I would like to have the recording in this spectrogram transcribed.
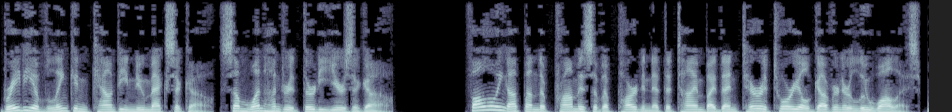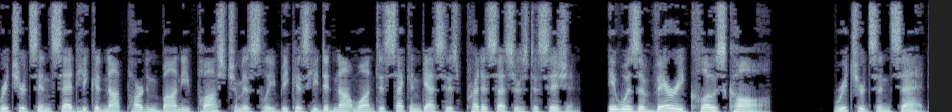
Brady of Lincoln County, New Mexico, some 130 years ago. Following up on the promise of a pardon at the time by then Territorial Governor Lew Wallace, Richardson said he could not pardon Bonney posthumously because he did not want to second-guess his predecessor's decision. It was a very close call, Richardson said.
